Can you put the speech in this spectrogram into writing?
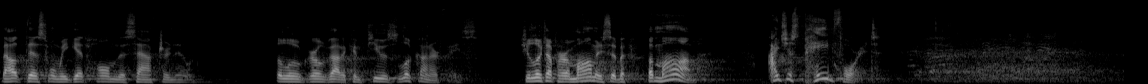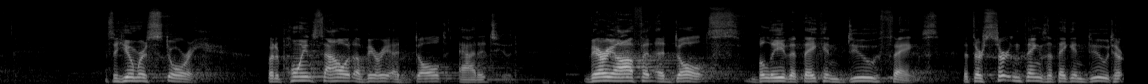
about this when we get home this afternoon. The little girl got a confused look on her face. She looked up at her mom and she said, But, but mom, I just paid for it. it's a humorous story, but it points out a very adult attitude. Very often, adults believe that they can do things, that there's certain things that they can do to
